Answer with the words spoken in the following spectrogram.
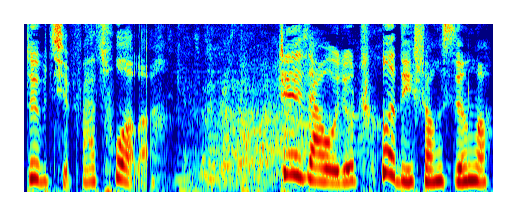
对不起，发错了。”这下我就彻底伤心了。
